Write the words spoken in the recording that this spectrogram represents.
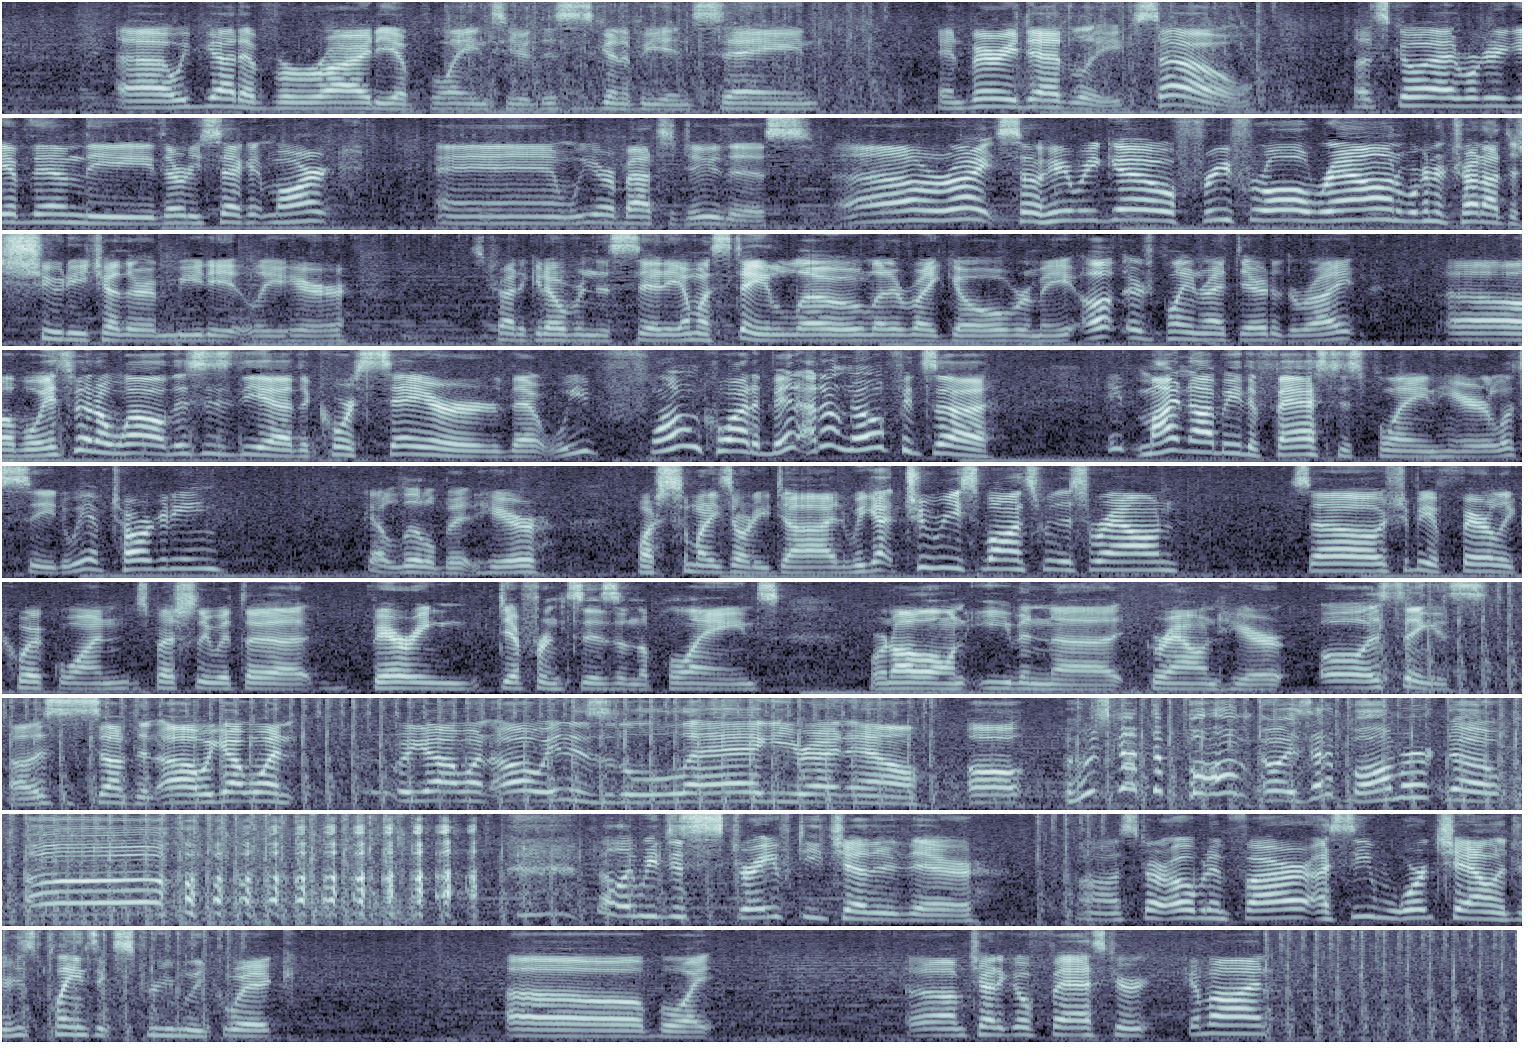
Uh, we've got a variety of planes here. This is going to be insane and very deadly. So, let's go ahead. We're going to give them the 30-second mark, and we are about to do this. All right, so here we go. Free-for-all round. We're going to try not to shoot each other immediately here. Try to get over in the city. I'm going to stay low, let everybody go over me. Oh, there's a plane right there to the right. Oh boy, it's been a while. This is the uh, the Corsair that we've flown quite a bit. I don't know if it's a. Uh, it might not be the fastest plane here. Let's see. Do we have targeting? Got a little bit here. Watch, somebody's already died. We got two respawns for this round, so it should be a fairly quick one, especially with the varying differences in the planes. We're not all on even uh, ground here. Oh, this thing is. Oh, this is something. Oh, we got one. We got one. Oh, it is laggy right now. Oh, who's got the bomb? Oh, is that a bomber? No. Oh. Felt like we just strafed each other there. Oh, start opening fire. I see War Challenger. His plane's extremely quick. Oh, boy. Oh, I'm trying to go faster. Come on.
